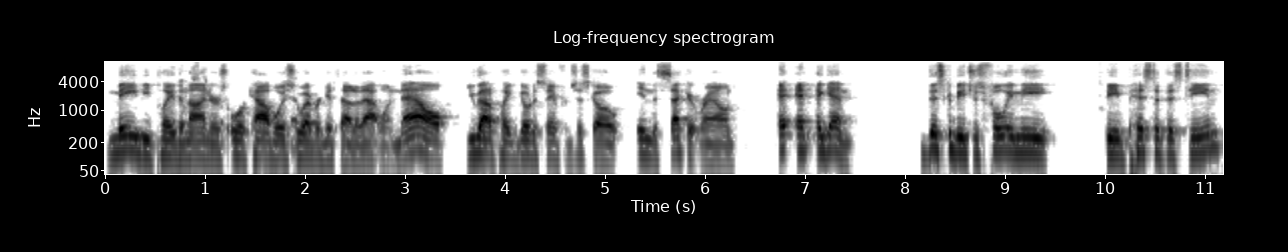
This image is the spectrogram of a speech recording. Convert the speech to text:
maybe play the Niners or Cowboys, whoever gets out of that one. Now you got to play, go to San Francisco in the second round. And, and, again, this could be just fully me being pissed at this team.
